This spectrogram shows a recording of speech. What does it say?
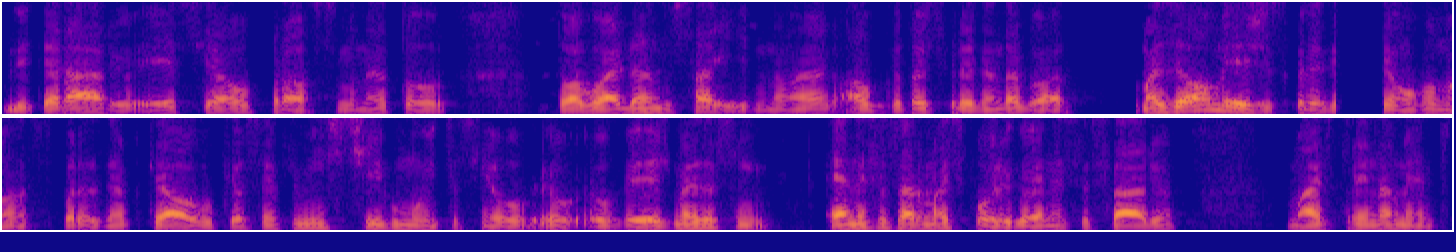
literário, esse é o próximo, né? Tô aguardando sair, não é algo que eu estou escrevendo agora. Mas eu almejo escrever um romance, por exemplo, que é algo que eu sempre me instigo muito, assim, eu, eu, eu vejo, mas assim, é necessário mais fôlego, é necessário mais treinamento.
